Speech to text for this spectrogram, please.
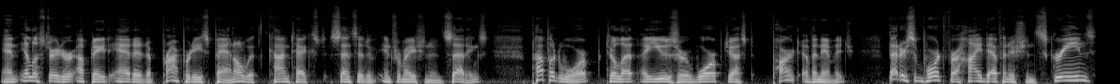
an Illustrator update added a properties panel with context sensitive information and settings, Puppet Warp to let a user warp just part of an image, better support for high definition screens,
